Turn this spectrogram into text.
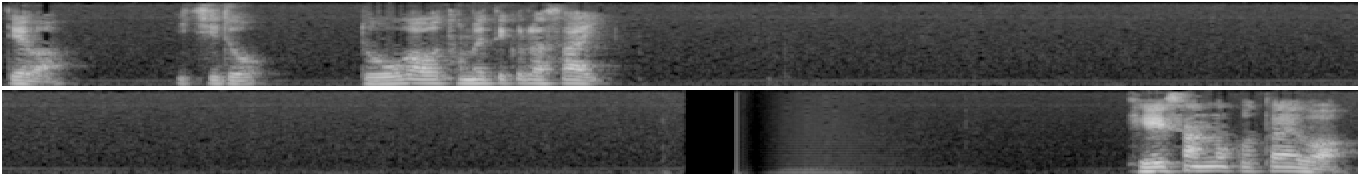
う。では、一度動画を止めてください。計算の答えは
